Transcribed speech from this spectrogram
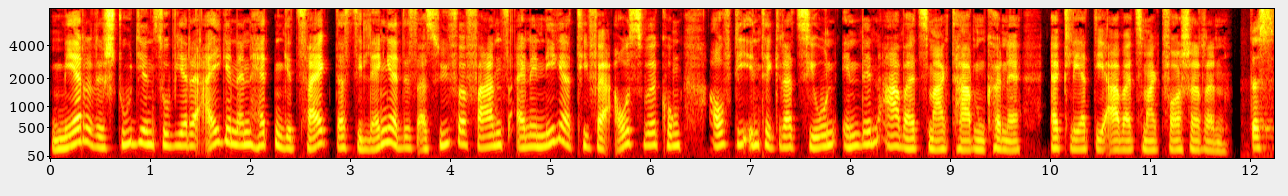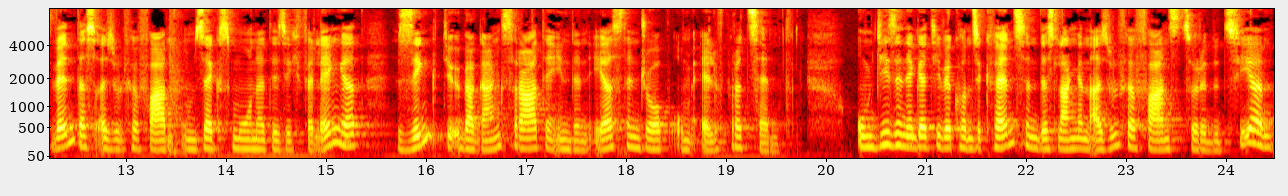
Mehrere Studien zu ihre eigenen hätten gezeigt, dass die Länge des Asylverfahrens eine negative Auswirkung auf die Integration in den Arbeitsmarkt haben könne, erklärt die Arbeitsmarktforscherin. Dass wenn das Asylverfahren um sechs Monate sich verlängert, sinkt die Übergangsrate in den ersten Job um 11 Prozent. Um diese negative Konsequenzen des langen Asylverfahrens zu reduzieren,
